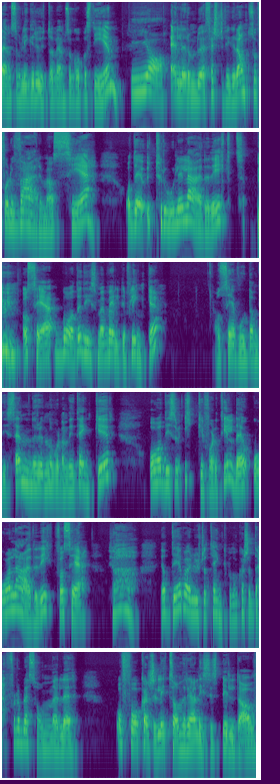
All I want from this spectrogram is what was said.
hvem som ligger ute og hvem som går på stien. ja, Eller om du er førstefigurant, så får du være med å se. Og det er utrolig lærerikt å se både de som er veldig flinke, og se hvordan de sender runden og hvordan de tenker, og de som ikke får det til. Det er òg lærerikt for å se ja, ja, det var jo lurt å tenke på, det var kanskje derfor det ble sånn, eller å få kanskje litt sånn realistisk bilde av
